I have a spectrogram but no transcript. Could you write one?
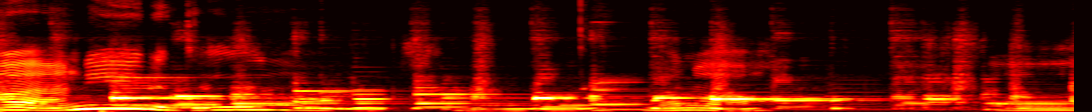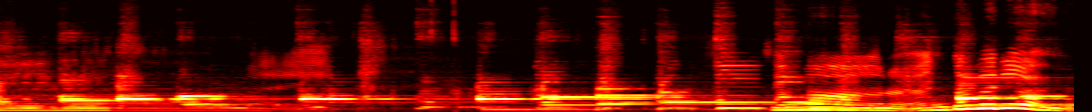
I need to do video.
